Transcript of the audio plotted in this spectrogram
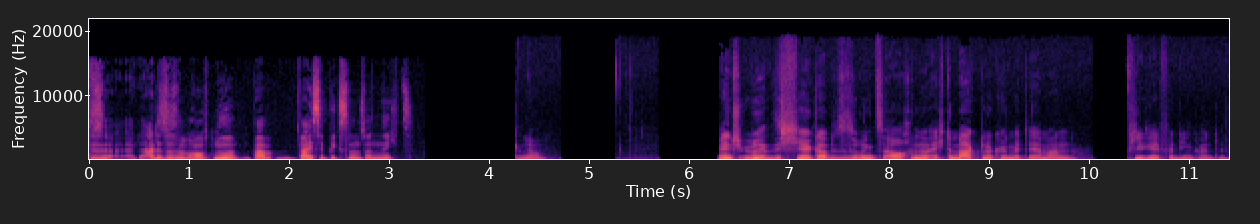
Das ist äh, alles, was man braucht. Nur ein paar weiße Pixel und sonst nichts. Genau. Mensch, übrigens, ich äh, glaube, das ist übrigens auch eine echte Marktlücke, mit der man viel Geld verdienen könnte.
